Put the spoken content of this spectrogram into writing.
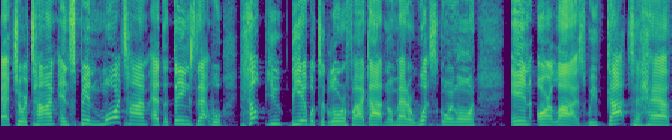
at your time and spend more time at the things that will help you be able to glorify God no matter what's going on in our lives. We've got to have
